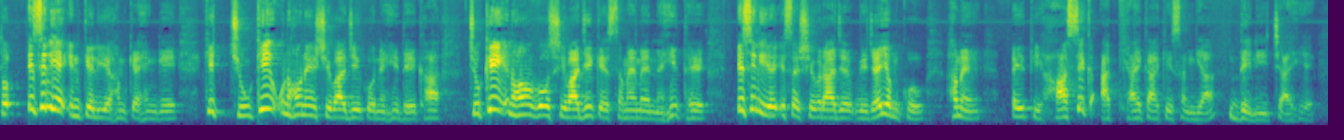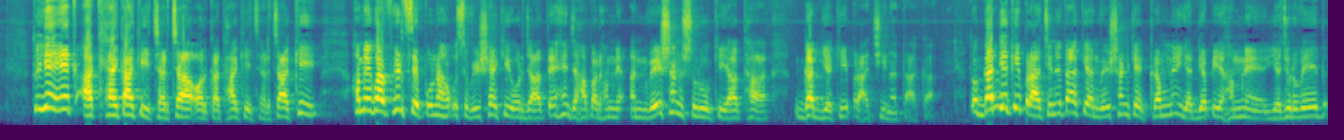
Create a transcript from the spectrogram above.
तो इसलिए इनके लिए हम कहेंगे कि चूँकि उन्होंने शिवाजी को नहीं देखा, चूँकि इन्होंने वो शिवाजी के समय में नहीं थे, इसलिए इस शिवराज विजयम को हमें ऐतिहासिक आख्यायिका की संज्ञा देनी चाहिए। तो ये एक आख्यायिका की चर्चा और कथा की चर्चा की। हम एक बार फिर से पुनः उस विषय की ओर जाते हैं, जहाँ पर हमने अन्वेषण शुरू किया था गद्य की प्राचीनता का। तो गद्य की प्राचीनता के अन्वेषण के क्रम में यद्यपि हमने यजुर्वेद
